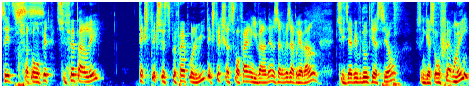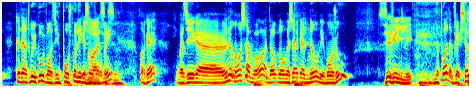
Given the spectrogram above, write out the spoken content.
Tu sais, tu fais ton tu le fais parler, t'expliques ce que tu peux faire pour lui, t'expliques ce que tu vas faire en y vendant un service après-vente, tu lui dis, avez-vous d'autres questions? C'est une question fermée, que dans tous les cours, ils vont dire, pose pas les questions Ouais, fermées. OK? Il va dire, euh, non, ça va. Donc, on ça avec le nom, mais bonjour. C'est réglé. Il n'a pas d'objection.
